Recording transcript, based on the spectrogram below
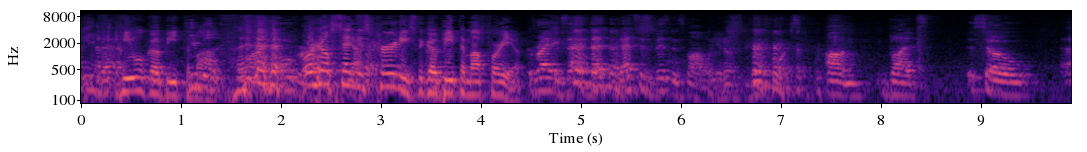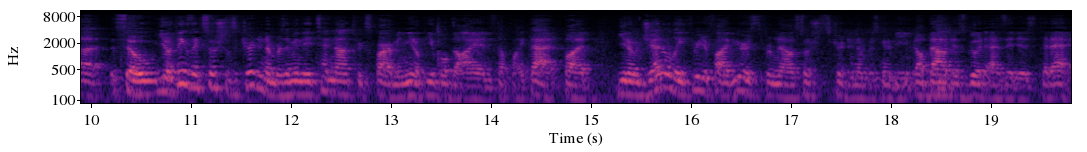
he, He, he will go beat them he up. or he'll send Yeah. his cronies to go beat them up for you. Right, exactly. That, that's his business model, you know, brute force. Um, but so, uh, so you know, things like social security numbers. I mean, they tend not to expire. I mean, you know, people die and stuff like that. But you know, generally, three to five years from now, social security number is going to be about as good as it is today.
